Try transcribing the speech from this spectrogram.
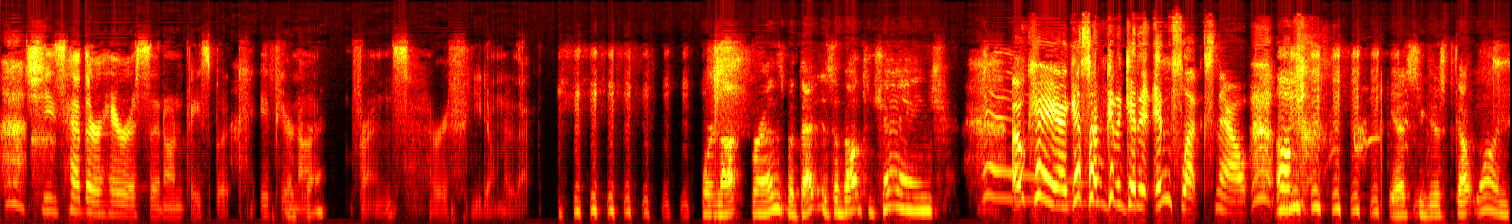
She's Heather Harrison on Facebook, if you're not friends or if you don't know that. We're not friends, but that is about to change. Okay, I guess I'm gonna get an influx now. Um, Yes, you just got one.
